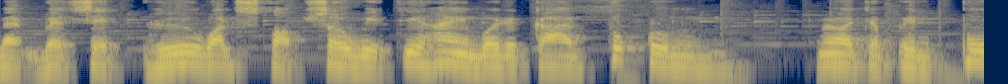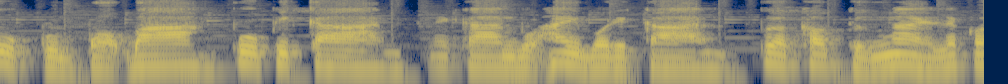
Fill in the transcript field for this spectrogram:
แบบเบ็ดเสร็จ หรือ one stop service ที่ให้บริการทุกกลุ่ม ไม่ว่าจะเป็นผู้กลุ่มเปราะบาง ผู้พิการในการให้บริการเพื่อเข้าถึงง่ายและก็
